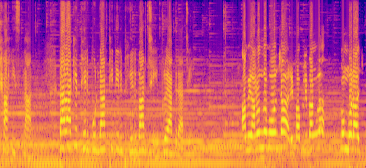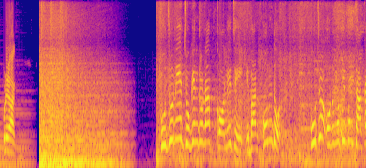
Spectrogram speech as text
শাহী স্নান। তার আগে ফের পুণ্যার্থীদের ভিড় বাড়ছে প্রয়াগরাজে। আমি আনন্দ মোহন ঝা রিপাবলিক বাংলা কুম্ভরাজ প্রয়াগ পুজো নিয়ে যোগেন্দ্রনাথ কলেজে এবার কোন কোন্দল। পুজোর অনুমতি এবং টাকা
